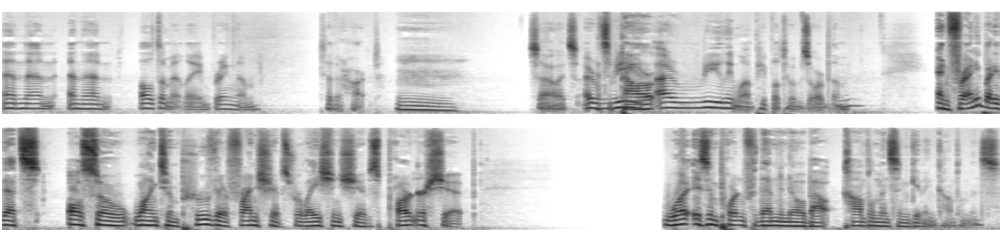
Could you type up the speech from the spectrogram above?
And then and then ultimately bring them to their heart. Mm. So it's I That's really power- I really want people to absorb them. And for anybody that's also wanting to improve their friendships, relationships, partnership, what is important for them to know about compliments and giving compliments?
